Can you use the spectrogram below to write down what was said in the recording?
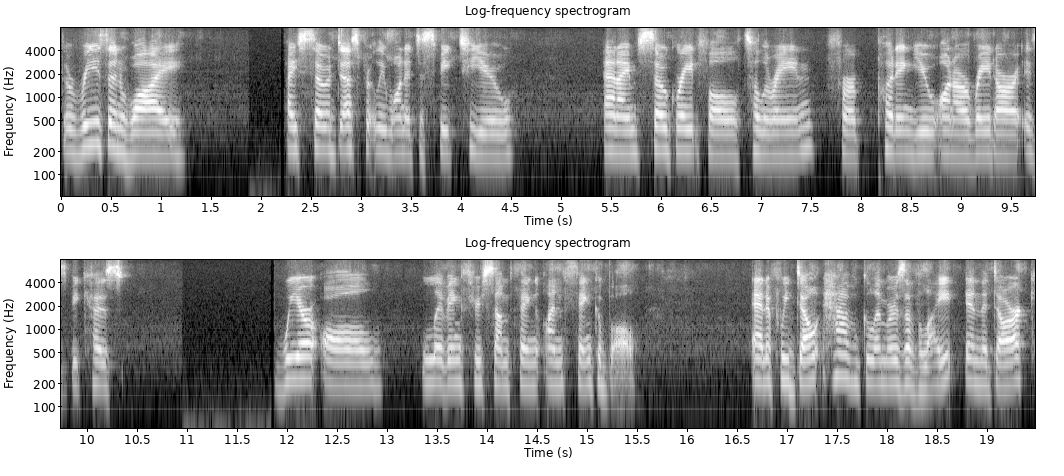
the reason why I so desperately wanted to speak to you. And I'm so grateful to Lorraine for putting you on our radar, is because we are all living through something unthinkable. And if we don't have glimmers of light in the dark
